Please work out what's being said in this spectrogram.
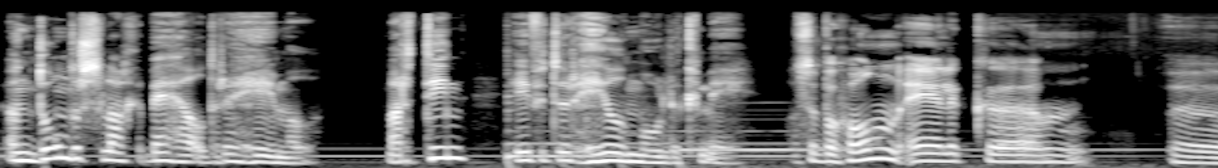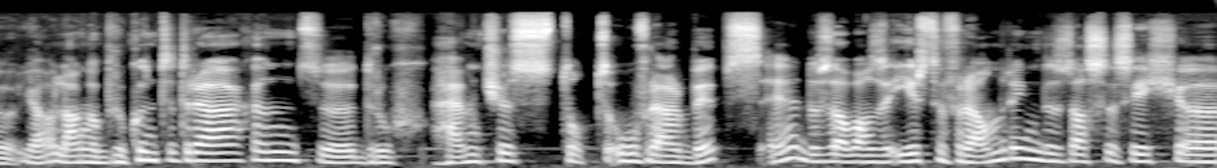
Een donderslag bij heldere hemel. Martien heeft het er heel moeilijk mee. Ze begon eigenlijk ehm, eh, ja, lange broeken te dragen. Ze droeg hemdjes tot over haar bibs. Hè. Dus dat was de eerste verandering. Dus dat ze zich uh,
